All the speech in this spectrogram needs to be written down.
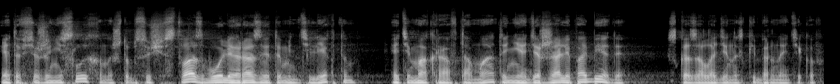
Это все же неслыханно, чтобы существа с более развитым интеллектом, эти макроавтоматы, не одержали победы, сказал один из кибернетиков.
